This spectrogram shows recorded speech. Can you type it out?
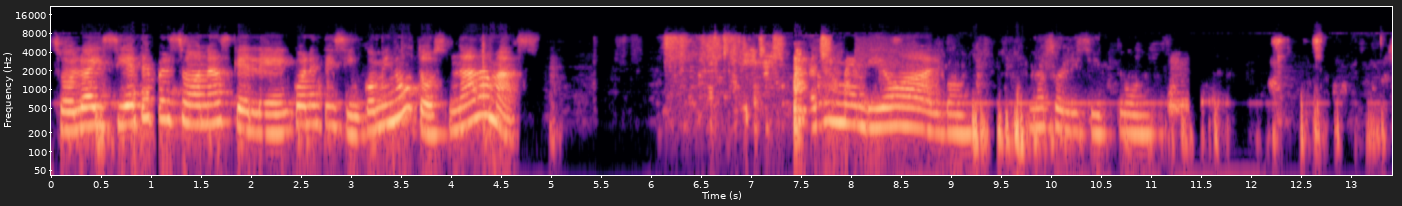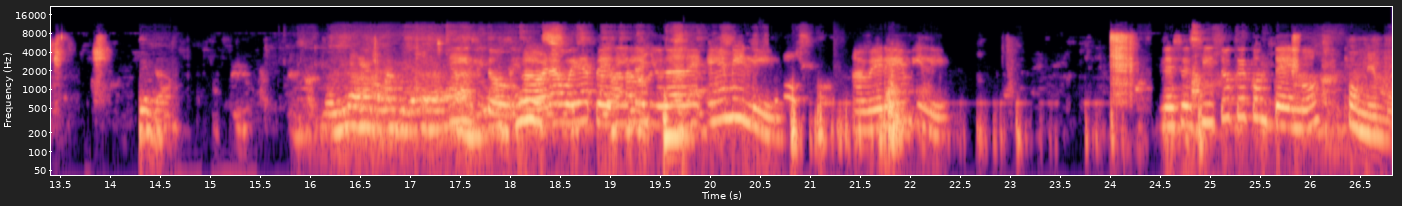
solo hay siete personas que leen 45 minutos, nada más. Alguien me envió algo, una solicitud. Listo. Ahora voy a pedir la ayuda de Emily. A ver, Emily. Necesito que contemos, Oh, mi amor.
